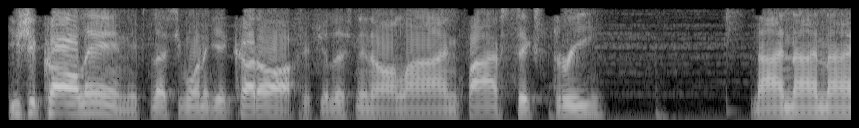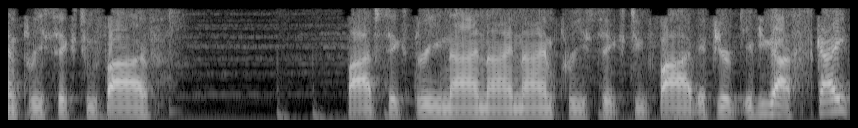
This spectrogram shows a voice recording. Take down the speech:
you should call in if, unless you want to get cut off. If you're listening online, 563-999-3625. 563-999-3625. If you're if you got Skype,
